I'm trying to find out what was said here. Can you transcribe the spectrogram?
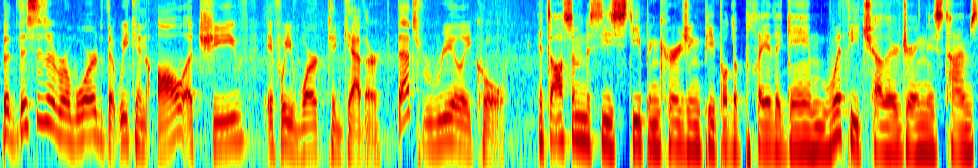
but this is a reward that we can all achieve if we work together. That's really cool. It's awesome to see Steep encouraging people to play the game with each other during these times,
